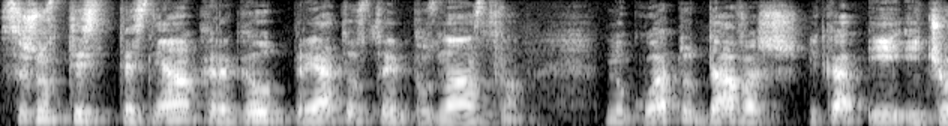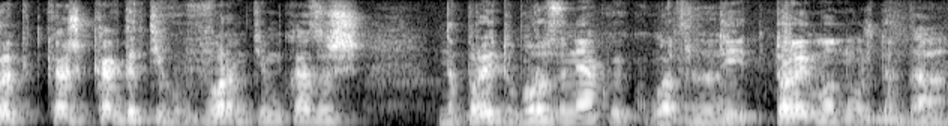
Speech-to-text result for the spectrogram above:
всъщност ти стеснява кръга от приятелства и познанства. Но когато даваш и, и, и човек ти каже как да ти го върна, ти му казваш направи добро за някой, когато Да. ти, той има нужда. Да.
